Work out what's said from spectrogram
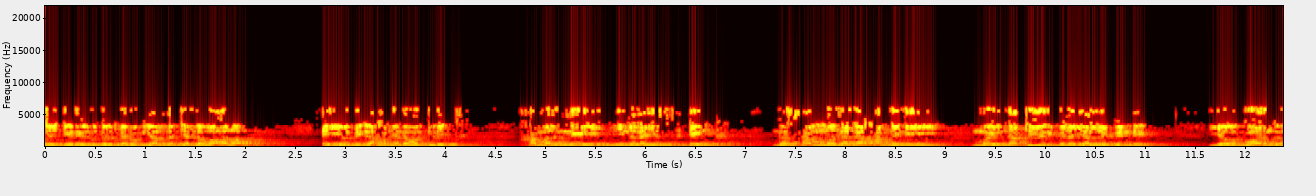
ca jëre lu dul merum yàlla jalla wa ala ay yow mi nga xam ne ndawal julit xamal ne ñi nga lay dénk nga sàmm la nga xam ne nii mooy nature bi la yàlla bindee yow góor nga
